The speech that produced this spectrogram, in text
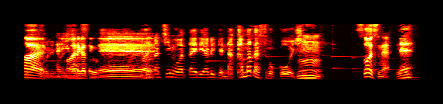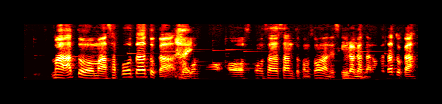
はい。ありがたいこと。いろんねなチームを渡り歩いて仲間がすごく多いし。うん。そうですね。ね。まあ、あと、まあ、サポーターとか、はいそこのおスポンサーさんとかもそうなんですけど、うん裏方の方とか、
